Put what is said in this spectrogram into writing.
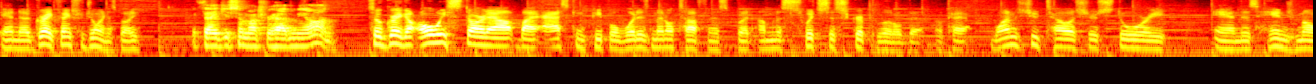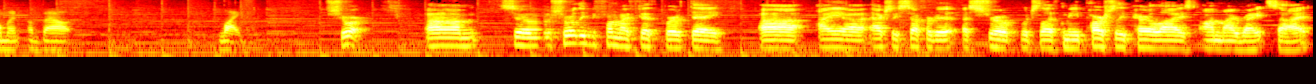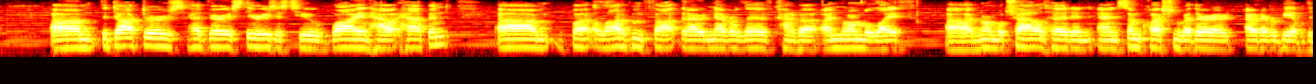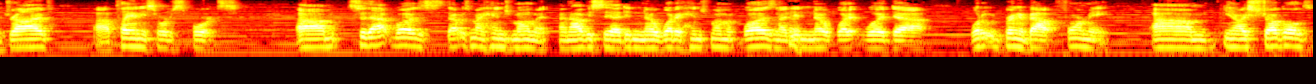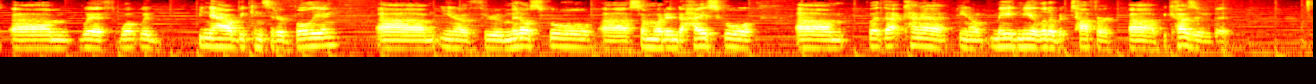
And uh, Greg, thanks for joining us, buddy. Thank you so much for having me on. So, Greg, I always start out by asking people what is mental toughness, but I'm going to switch the script a little bit. Okay. Why don't you tell us your story and this hinge moment about life? Sure. Um, so, shortly before my fifth birthday, uh, I uh, actually suffered a, a, stroke, which left me partially paralyzed on my right side. Um, the doctors had various theories as to why and how it happened. Um, but a lot of them thought that I would never live kind of a, a normal life, uh, normal childhood, and, and some questioned whether I would ever be able to drive, uh, play any sort of sports. Um, so that was that was my hinge moment, and obviously I didn't know what a hinge moment was, and I didn't know what it would uh, what it would bring about for me. Um, you know, I struggled um, with what would be now be considered bullying. Um, you know, through middle school, uh, somewhat into high school. Um, but that kind of you know made me a little bit tougher uh, because of it.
